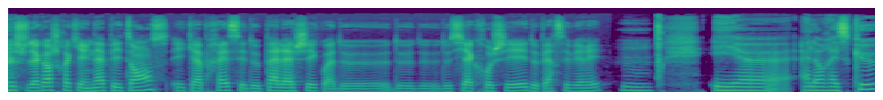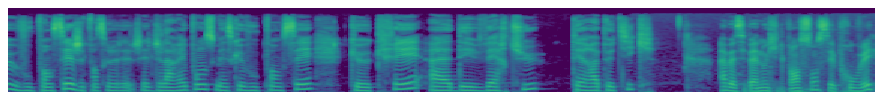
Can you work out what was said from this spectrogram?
je suis d'accord, je crois qu'il y a une appétence et qu'après, c'est de ne pas lâcher, quoi, de, de, de, s'y accrocher, de persévérer. Hmm. Et euh, alors, est-ce que vous pensez, je pense que j'ai déjà la réponse, mais est-ce que vous pensez que créer a des vertus thérapeutiques? Ah bah c'est pas nous qui le pensons, c'est prouvé.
